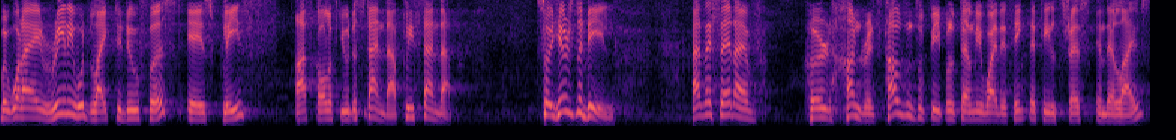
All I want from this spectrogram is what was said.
But what I really would like to do first is please ask all of you to stand up. Please stand up. So here's the deal. As I said, I've heard hundreds, thousands of people tell me why they think they feel stress in their lives.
